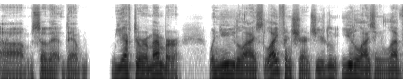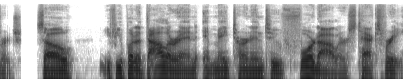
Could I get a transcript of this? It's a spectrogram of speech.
um, so that that you have to remember when you utilize life insurance, you're utilizing leverage. So if you put a dollar in, it may turn into $4 tax free.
